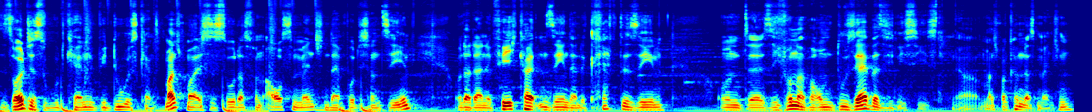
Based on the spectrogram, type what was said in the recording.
sollte es so gut kennen, wie du es kennst. Manchmal ist es so, dass von außen Menschen dein Potenzial sehen oder deine Fähigkeiten sehen, deine Kräfte sehen und äh, sich wundern, warum du selber sie nicht siehst. Ja, manchmal können das Menschen.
